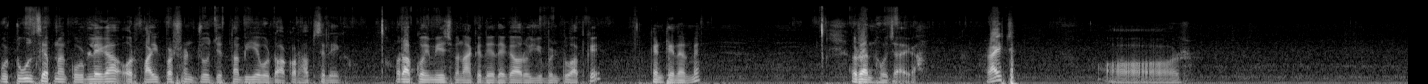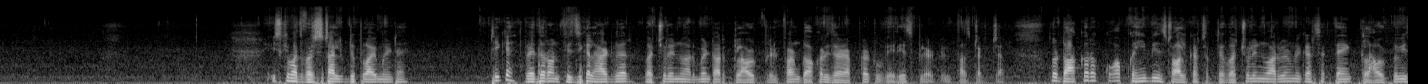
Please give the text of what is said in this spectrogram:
वो टूल से अपना कोड लेगा और फाइव परसेंट जो जितना भी है वो डॉकर हब से लेगा और आपको इमेज बना के दे देगा और यूबेंटू आपके कंटेनर में रन हो जाएगा राइट और इसके बाद वर्सटाइल डिप्लॉयमेंट है। ठीक है? Whether on physical hardware virtual environment और cloud platform Docker is adapter to various plate infrastructure तो डॉकर को आप कहीं भी इंस्टॉल कर सकते हैं वर्चुअल इन्वायरमेंट में कर सकते हैं क्लाउड पे भी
